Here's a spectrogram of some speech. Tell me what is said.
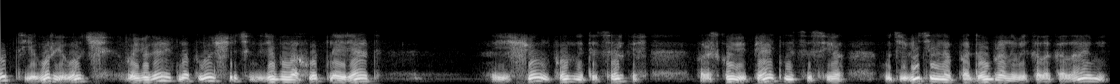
Вот Егор Егорович выбегает на площадь, где был охотный ряд. Еще он помнит и церковь Поросковья Пятницы с ее удивительно подобранными колоколами.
